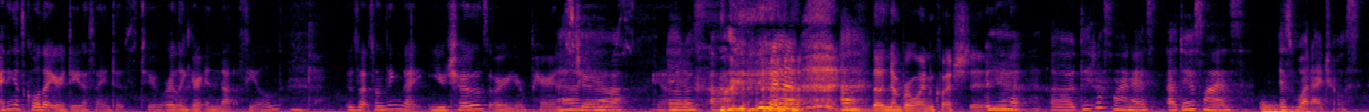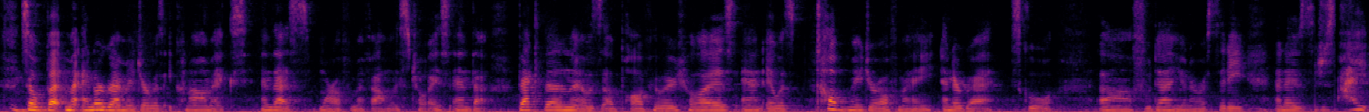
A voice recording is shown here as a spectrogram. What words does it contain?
I think it's cool that you're a data scientist too, or like you're in that field. Okay. Is that something that you chose or your parents Uh, chose? yeah. Yeah. It is. Uh, uh, the number one question. yeah, uh, data science. Uh, data science is what I chose. So, but my undergrad major was economics, and that's more of my family's choice. And that back then it was a popular choice, and it was top major of my undergrad school, uh, Fudan University. And I was just I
